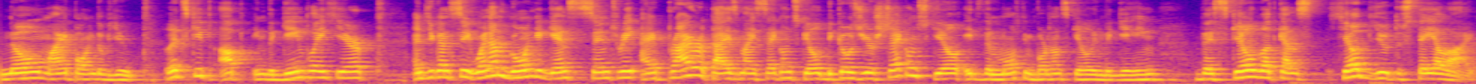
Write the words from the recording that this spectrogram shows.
know my point of view. Let's keep up in the gameplay here. And you can see when I'm going against Sentry, I prioritize my second skill because your second skill is the most important skill in the game. The skill that can help you to stay alive.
